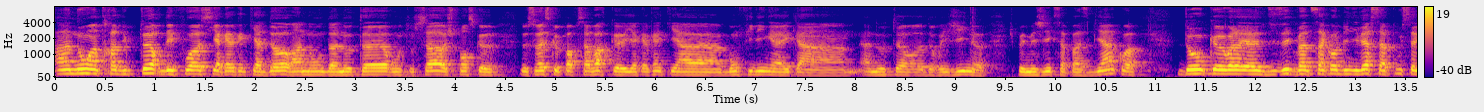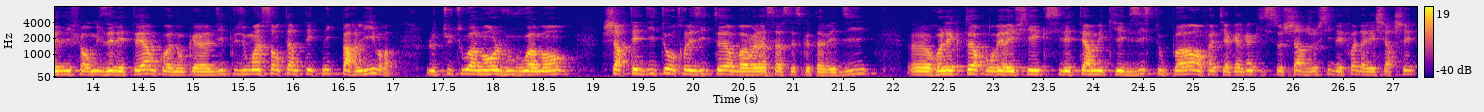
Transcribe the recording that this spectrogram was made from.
un nom, un traducteur, des fois, s'il y a quelqu'un qui adore un nom d'un auteur ou tout ça, je pense que, ne serait-ce que pour savoir qu'il y a quelqu'un qui a un bon feeling avec un, un auteur d'origine, je peux imaginer que ça passe bien, quoi. Donc euh, voilà, elle disait que 25 ans de l'univers, ça pousse à uniformiser les termes, quoi. Donc euh, elle dit plus ou moins 100 termes techniques par livre, le tutoiement, le vouvoiement, charte édito entre les éditeurs, bah voilà, ça c'est ce que tu avais dit. Euh, relecteur pour vérifier si les termes qui existent ou pas. En fait, il y a quelqu'un qui se charge aussi des fois d'aller chercher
